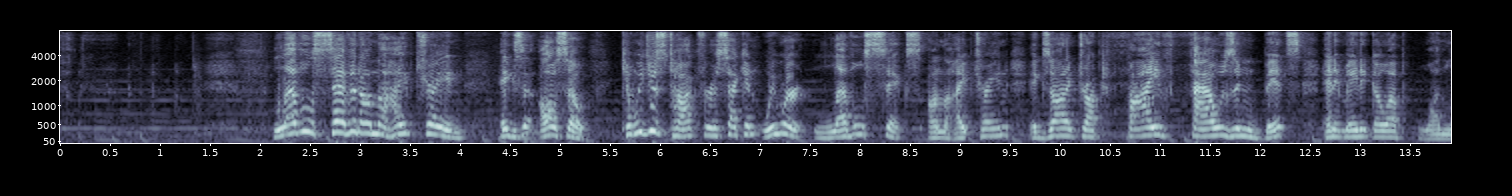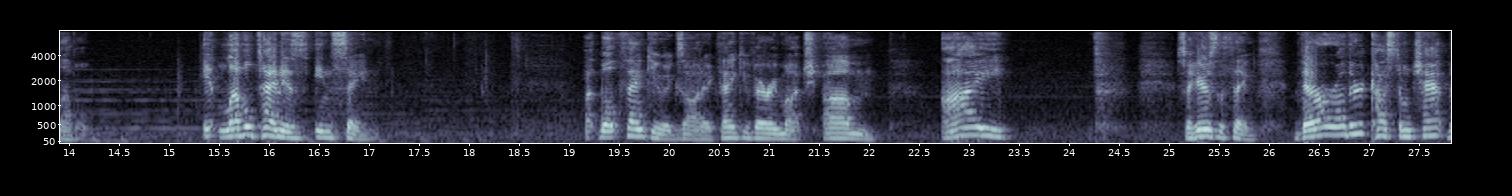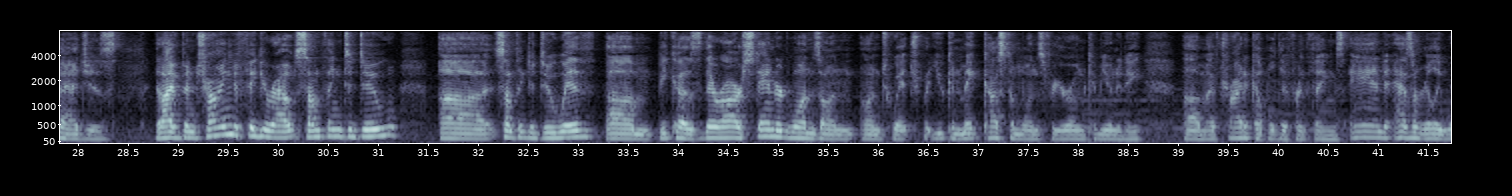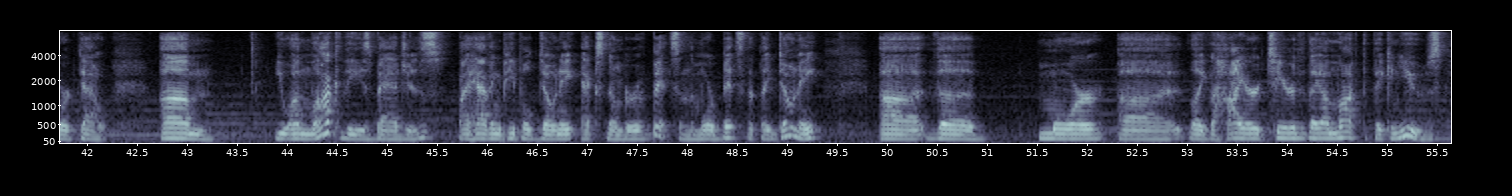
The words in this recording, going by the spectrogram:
level 7 on the hype train. Ex- also, can we just talk for a second? We were level 6 on the hype train. Exotic dropped 5,000 bits and it made it go up one level. It level 10 is insane. Uh, well, thank you, Exotic. Thank you very much. Um, I. So here's the thing there are other custom chat badges that I've been trying to figure out something to do. Uh, something to do with um, because there are standard ones on on Twitch, but you can make custom ones for your own community. Um, I've tried a couple different things and it hasn't really worked out. Um, you unlock these badges by having people donate X number of bits, and the more bits that they donate, uh, the more uh, like the higher tier that they unlock that they can use.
